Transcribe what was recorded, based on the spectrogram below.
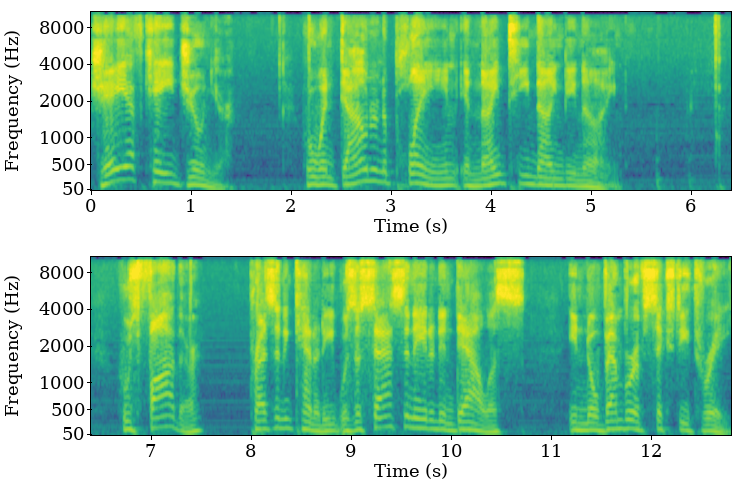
JFK Jr., who went down in a plane in 1999 whose father, President Kennedy, was assassinated in Dallas in November of 63.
